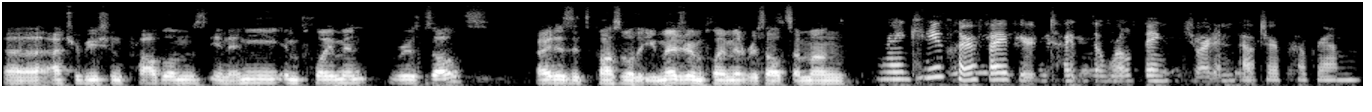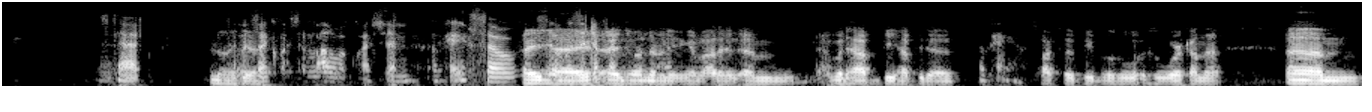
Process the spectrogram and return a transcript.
uh, attribution problems in any employment results, right? Is it's possible that you measure employment results among. Ryan, can you clarify if you're type the World Bank Jordan voucher program? Is that no that idea. was a follow-up question. Okay, so, I, so I, I don't know anything about it. Um, I would have, be happy to Okay. talk to the people who, who work on that. Um,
